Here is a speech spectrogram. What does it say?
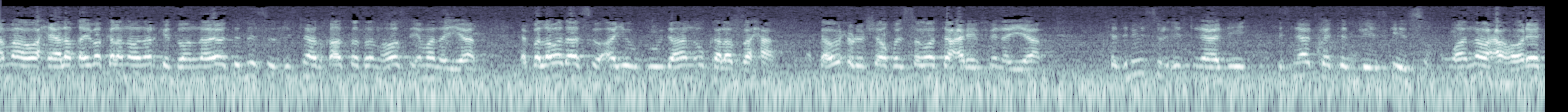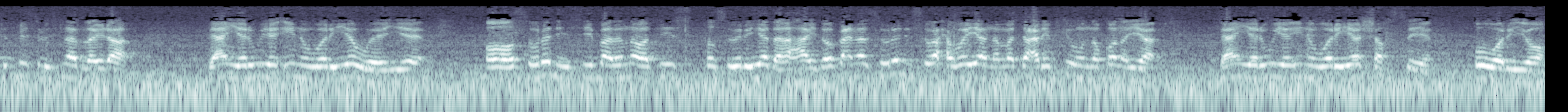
ama waxyaalo qaybo kalena oon arki doonaayo. Tadliisulisnaad khaasatan hoos imanaya ba labadaas ayuu guud ahaan u kala baxa. Marka wuxuu uhi sheekhu isagoo tacriifinaya tadliisulisnaadi isnaadka tadliiskiisu. Waa nooca hore tadliisulisnaad la yidhaah bi-an yarwiya inuu wariyo weeye oo suuradiisii badana oo tii taswiiriyada ahayd oo macnaa suuradiisu waxa weeyaan ama tacriifkii uu noqonaya bi-an yarwiya inuu wariyo shaksi u wariyo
